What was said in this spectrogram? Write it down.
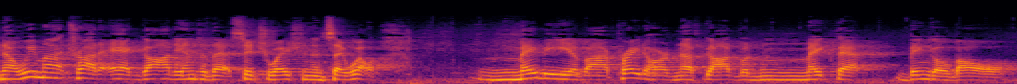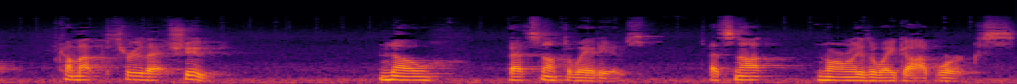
Now, we might try to add God into that situation and say, well, maybe if I prayed hard enough, God would make that bingo ball come up through that chute. No, that's not the way it is. That's not normally the way God works.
